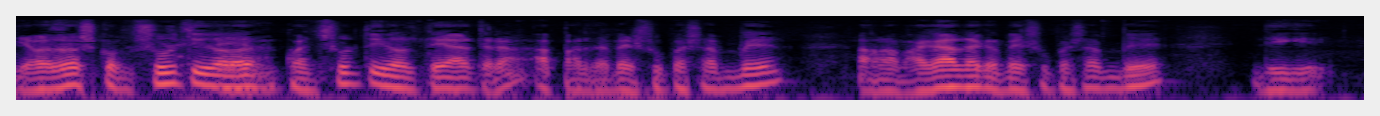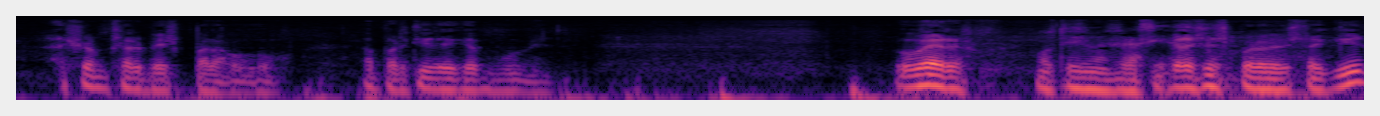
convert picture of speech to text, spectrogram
I aleshores, com surti de la, quan surti del teatre, a part d'haver-s'ho passat bé, a la vegada que haver-s'ho passat bé, digui, això em serveix per alguna cosa, a partir d'aquest moment. Robert, Moltíssimes gràcies. gràcies per haver estat aquí,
